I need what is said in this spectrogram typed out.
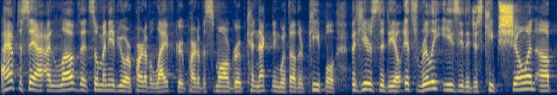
I have to say, I love that so many of you are part of a life group, part of a small group, connecting with other people. But here's the deal it's really easy to just keep showing up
